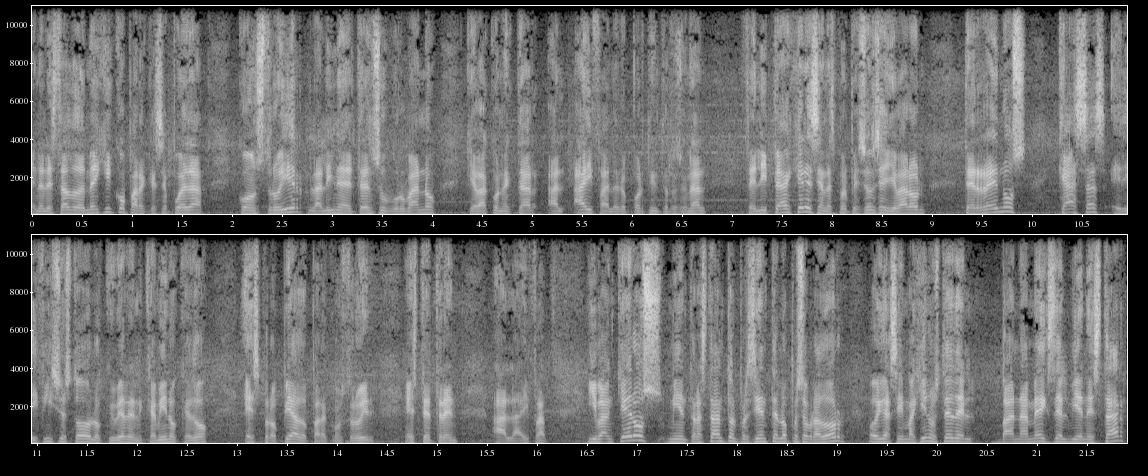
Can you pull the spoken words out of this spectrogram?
en el Estado de México para que se pueda construir la línea del tren suburbano que va a conectar al AIFA, al Aeropuerto Internacional Felipe Ángeles. En la expropiación se llevaron terrenos, casas, edificios, todo lo que hubiera en el camino quedó expropiado para construir este tren a la IFA. Y banqueros, mientras tanto, el presidente López Obrador, oiga, ¿se imagina usted el Banamex del bienestar?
